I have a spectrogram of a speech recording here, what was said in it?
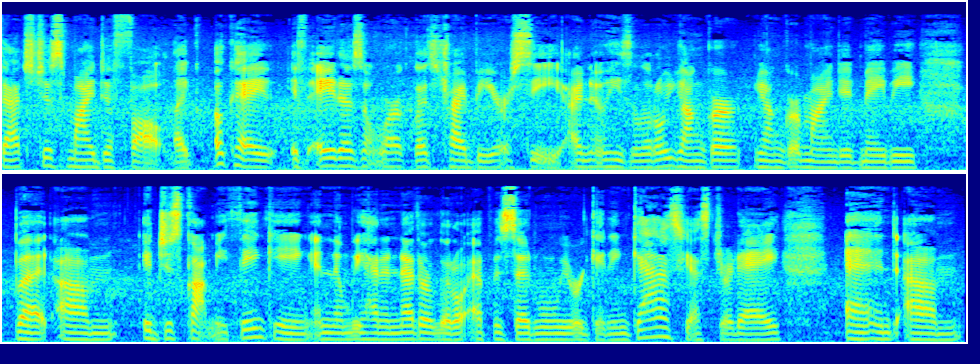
that's just my default. Like, okay, if A doesn't work, let's try B or C. I know he's a little younger, younger minded maybe, but um, it just got me thinking. And then we had another little episode when we were getting gas yesterday, and um,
